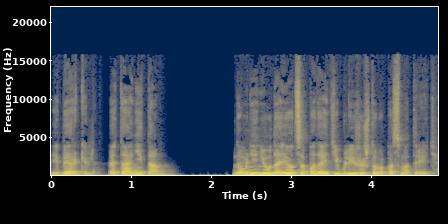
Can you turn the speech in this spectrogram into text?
и Беркель – это они там. Но мне не удается подойти ближе, чтобы посмотреть.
